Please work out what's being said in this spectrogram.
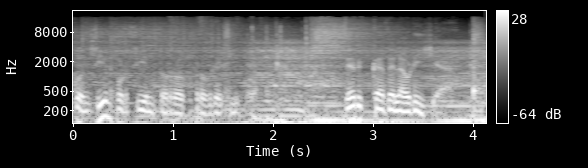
con 100% rock progresivo. Cerca de la orilla.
